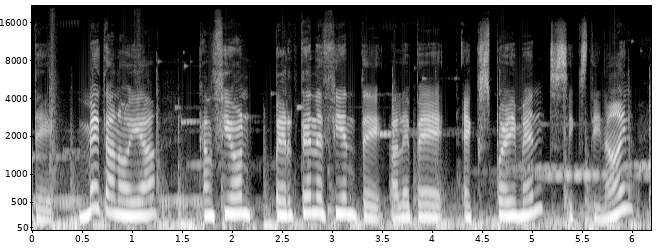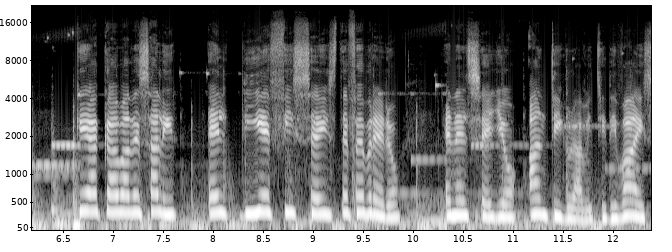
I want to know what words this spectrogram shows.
de Metanoia, canción perteneciente al EP Experiment 69 que acaba de salir el 16 de febrero en el sello Anti-Gravity Device.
